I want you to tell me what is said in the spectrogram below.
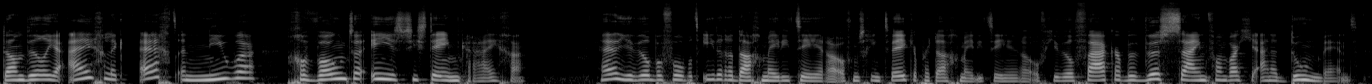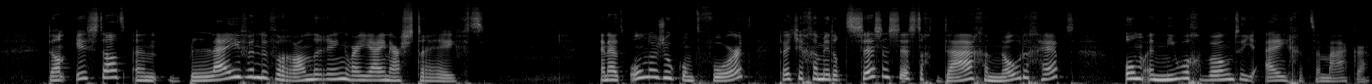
dan wil je eigenlijk echt een nieuwe gewoonte in je systeem krijgen. je wil bijvoorbeeld iedere dag mediteren, of misschien twee keer per dag mediteren, of je wil vaker bewust zijn van wat je aan het doen bent. Dan is dat een blijvende verandering waar jij naar streeft. En uit onderzoek komt voort dat je gemiddeld 66 dagen nodig hebt om een nieuwe gewoonte je eigen te maken.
